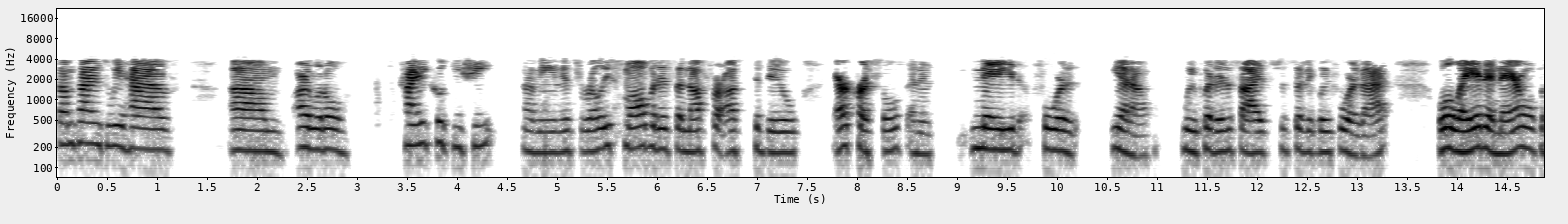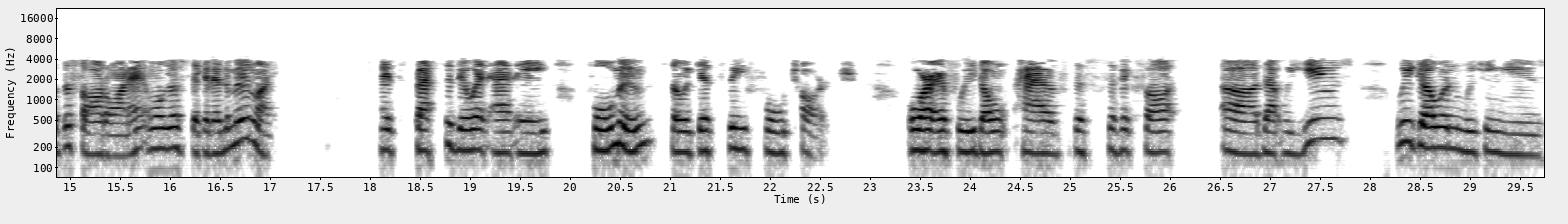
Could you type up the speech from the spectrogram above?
sometimes we have um, our little tiny cookie sheet. I mean, it's really small, but it's enough for us to do our crystals and it's made for, you know, we put it aside specifically for that. We'll lay it in there, we'll put the salt on it, and we'll go stick it in the moonlight. It's best to do it at a full moon so it gets the full charge. Or if we don't have the specific salt uh, that we use, we go and we can use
